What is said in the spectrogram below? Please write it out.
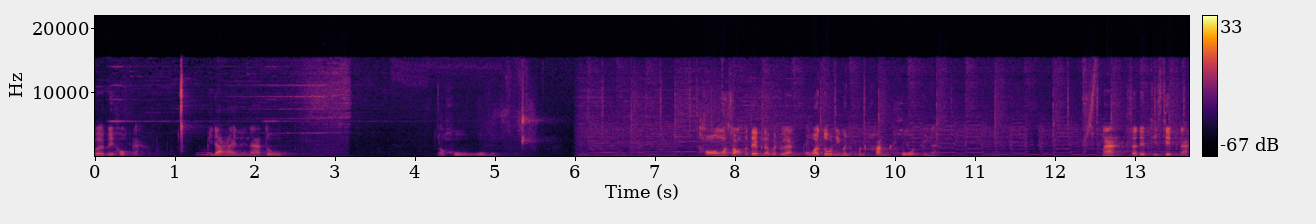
เปิดไปหกนะ ไม่ได้เลยหน้าตู้ โอ้โห ทองมาสองสเต็ปแล้วเพื่อนๆ ผมว่าตู้นี้มันค่อนข้างโหดอยู่นะ มาสเต็ปที่สิบนะ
